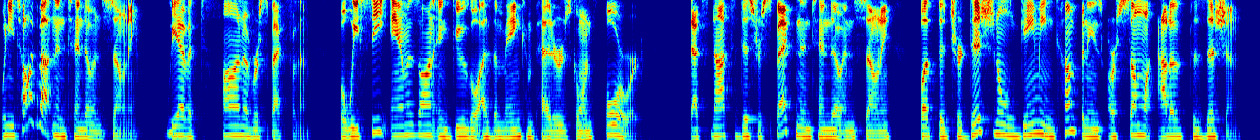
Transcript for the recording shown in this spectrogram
When you talk about Nintendo and Sony, we have a ton of respect for them, but we see Amazon and Google as the main competitors going forward. That's not to disrespect Nintendo and Sony, but the traditional gaming companies are somewhat out of position.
